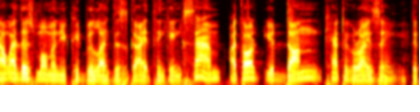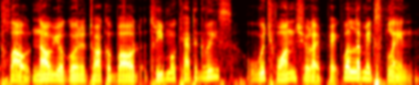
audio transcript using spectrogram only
Now at this moment you could be like this guy thinking, Sam, I thought you're done categorizing the cloud. Now you're going to talk about three more categories? Which one should I pick? Well, let me explain.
